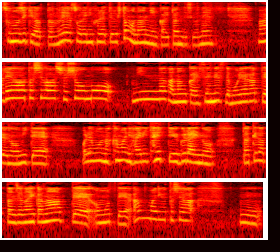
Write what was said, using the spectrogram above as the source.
その時期だったのでそれに触れてる人も何人かいたんですよね。あれは私は首相もみんながなんか SNS で盛り上がってるのを見て俺も仲間に入りたいっていうぐらいのだけだったんじゃないかなって思ってあんまり私は、うん、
